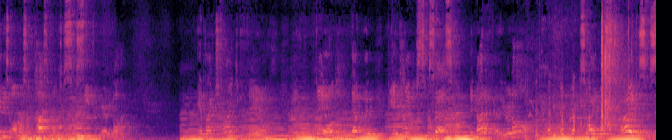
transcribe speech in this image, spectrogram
it is almost impossible to succeed for very long. If I tried to fail and failed, that would be a kind of success and not a failure at all. so I must try to succeed.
